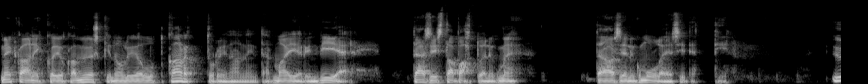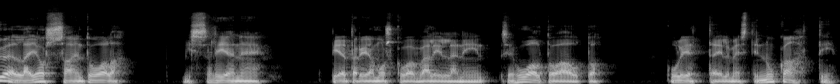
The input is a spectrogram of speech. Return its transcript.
mekaanikko, joka myöskin oli ollut kartturina niin tämän Mayerin viereen. Tämä siis tapahtui ennen kuin me, tämä asia niin kuin mulle esitettiin. Yöllä jossain tuolla, missä lienee Pietari ja Moskovan välillä, niin se huoltoauto kuljettaja ilmeisesti nukahti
